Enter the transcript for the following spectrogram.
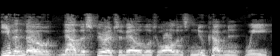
even though now the Spirit's available to all of us new covenant, we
